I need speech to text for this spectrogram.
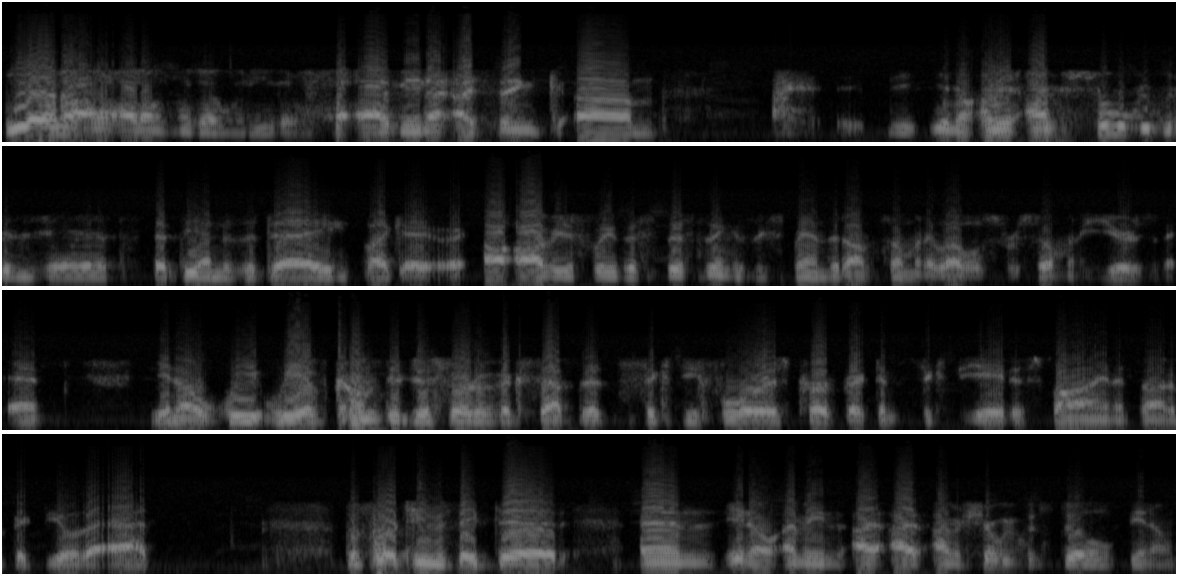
Yeah, no, I don't think I would either. I mean, I, think, um, you know, I mean, I'm sure we would enjoy it at the end of the day. Like, obviously, this this thing has expanded on so many levels for so many years, and you know, we we have come to just sort of accept that 64 is perfect and 68 is fine. It's not a big deal to add the four teams they did, and you know, I mean, I, I I'm sure we would still, you know,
